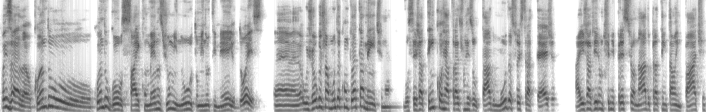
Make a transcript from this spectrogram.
Pois é, Léo, quando, quando o gol sai com menos de um minuto, um minuto e meio, dois, é, o jogo já muda completamente, né? Você já tem que correr atrás de um resultado, muda a sua estratégia, aí já vira um time pressionado para tentar o um empate.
